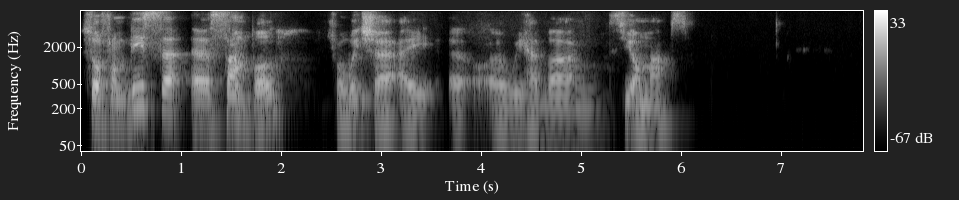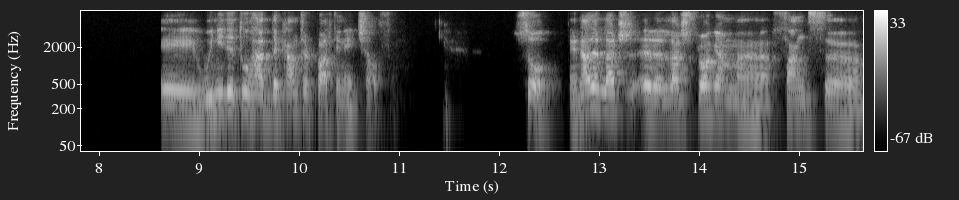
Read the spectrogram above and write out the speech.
so from this uh, sample, for which uh, I uh, we have um, CO maps, uh, we needed to have the counterpart in H alpha. So another large uh, large program uh, uh,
